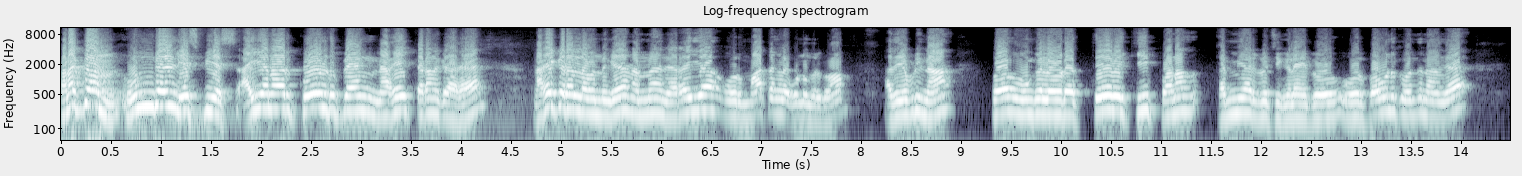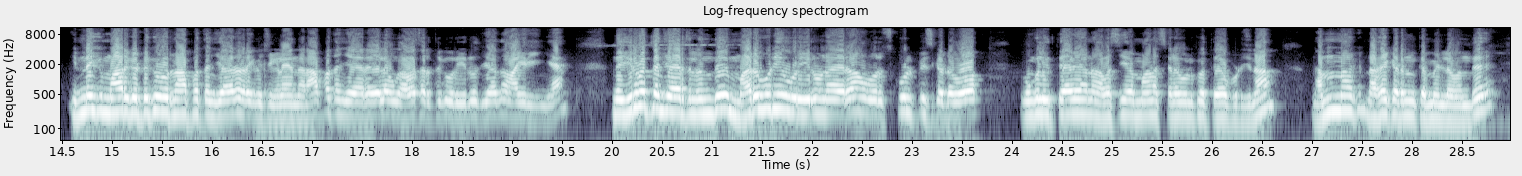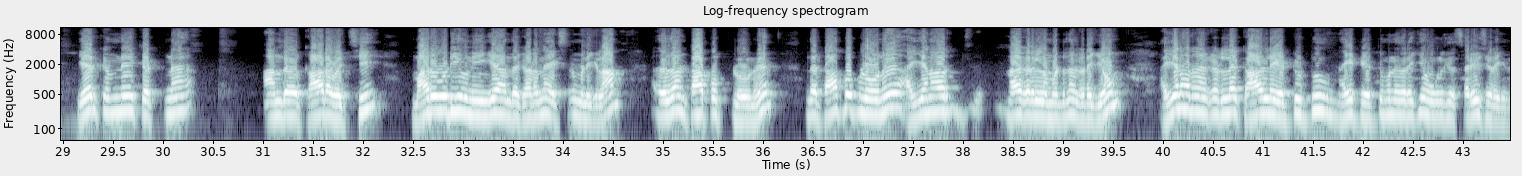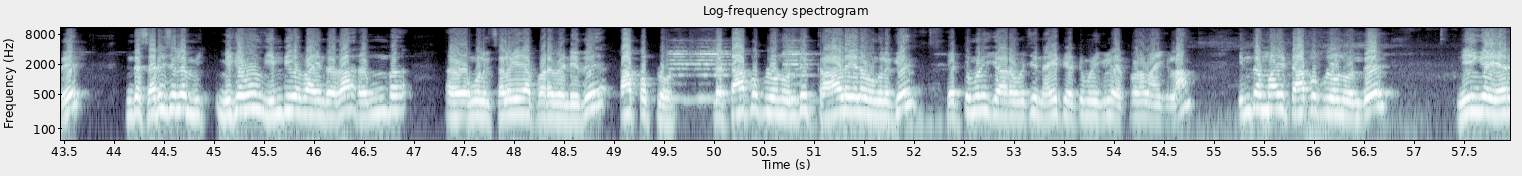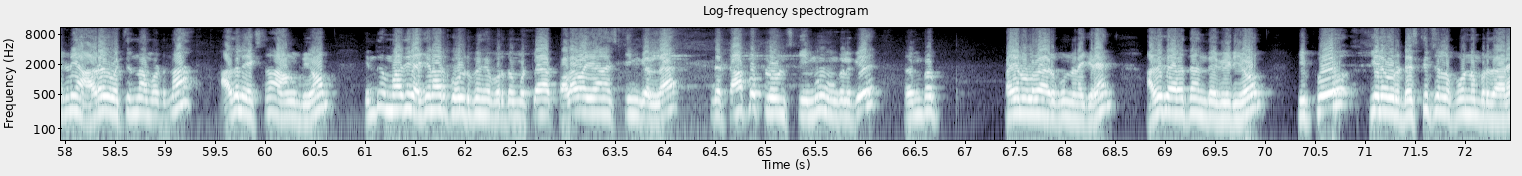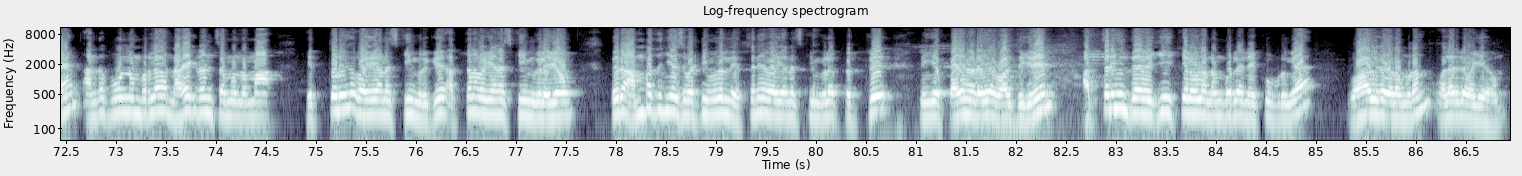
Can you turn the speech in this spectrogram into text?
வணக்கம். உங்கள் SBS INR gold bank நகை கடனுக்காக. நகைக்கடனில் வந்துங்க நம்ம நிறைய ஒரு மாற்றங்களை கொண்டு வந்திருக்கோம். அது எப்படின்னா இப்போ உங்களோட தேவைக்கு பணம் கம்மியாக இருக்குன்னு வச்சுங்களேன் இப்போ ஒரு பவுனுக்கு வந்து நாங்கள் இன்னைக்கு மார்க்கெட்டுக்கு ஒரு நாற்பத்தஞ்சாயிரம் கிடைக்கும் வச்சுங்களேன் இந்த நாற்பத்தஞ்சாயிரம் உங்கள் அவசரத்துக்கு ஒரு இருபத்தஞ்சாயிரம் ஆகிருக்கீங்க. இந்த இருபத்தஞ்சாயிரத்துலேருந்து மறுபடியும் ஒரு இருபதாயிரம் ஒரு ஸ்கூல் ஃபீஸ் கட்டவோ உங்களுக்கு தேவையான அவசியமான செலவுகளுக்கோ தேவைப்பட்டுச்சுன்னா நம்ம நகைக்கடன் கம்பெனியில் வந்து ஏற்கனவே கட்டின அந்த கார்டை வச்சு மறுபடியும் நீங்கள் அந்த கடனை எக்ஸ்டெண்ட் பண்ணிக்கலாம். அதுதான் டாப் அப் லோனு இந்த டாப் அப் லோனு ஐயனார் நகரில் மட்டும்தான் கிடைக்கும். ஐயனார் நகரில் காலைல எட்டு டு நைட் எட்டு மணி வரைக்கும் உங்களுக்கு சர்வீஸ் கிடைக்குது. இந்த சர்வீஸில் மிகவும் இந்திய வாய்ந்ததாக ரொம்ப உங்களுக்கு சலுகையாக பெற வேண்டியது டாப் அப் லோன் இந்த டாப் அப் லோன் வந்து காலையில் உங்களுக்கு எட்டு மணிக்கு ஆரம்பித்து நைட் எட்டு மணிக்குள்ளே எப்போ வேணாலும் வாங்கிக்கலாம். இந்த மாதிரி டாப் அப் லோன் வந்து நீங்க ஏற்கனவே அடகு வச்சிருந்தா மட்டும்தான் அதுல எக்ஸ்ட்ரா வாங்க முடியும். இந்த மாதிரி ஐஎன்ஆர் கோல்டு பேங்கை பொறுத்த மட்டும் பல வகையான ஸ்கீம்கள்ல இந்த டாப் அப் லோன் ஸ்கீமும் உங்களுக்கு ரொம்ப பயனுள்ளதா இருக்கும்னு நினைக்கிறேன். அதுக்காக தான் இந்த வீடியோ இப்போ கீழே ஒரு டெஸ்கிரிப்ஷன்ல ஃபோன் நம்பர் தரேன். அந்த ஃபோன் நம்பர்ல நகைக்கடன் சம்பந்தமா எத்தனையோ வகையான ஸ்கீம் இருக்கு. அத்தனை வகையான ஸ்கீம்களையும் வெறும் 55 வயசு வட்டி முதல் எத்தனை வகையான ஸ்கீம்களை பெற்று நீங்க பயனடைய வாழ்த்துகிறேன். அத்தனையும் தேவைக்கு கீழே உள்ள நம்பர்ல என்னை கூப்பிடுங்க. வாழ்க வளமுடன் வளர்க வையகம்.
